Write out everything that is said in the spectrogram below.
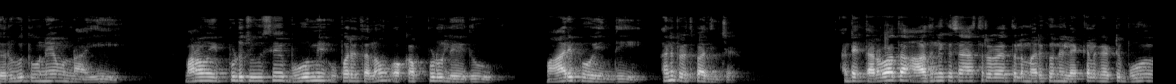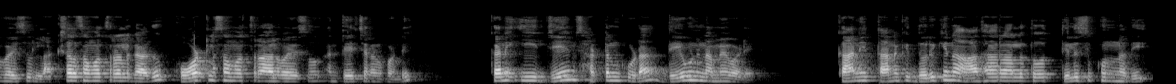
జరుగుతూనే ఉన్నాయి. మనం ఇప్పుడు చూసే భూమి ఉపరితలం ఒకప్పుడు లేదు మారిపోయింది అని ప్రతిపాదించాడు. అంటే తర్వాత ఆధునిక శాస్త్రవేత్తలు మరికొన్ని లెక్కలు కట్టి భూమి వయసు లక్షల సంవత్సరాలు కాదు కోట్ల సంవత్సరాల వయసు అని తేల్చారనుకోండి. కానీ ఈ జేమ్స్ హట్టన్ కూడా దేవుని నమ్మేవాడే. కానీ తనకి దొరికిన ఆధారాలతో తెలుసుకున్నది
